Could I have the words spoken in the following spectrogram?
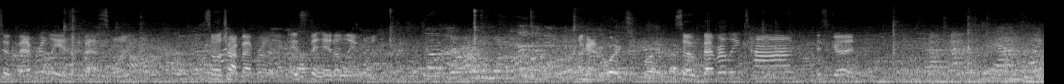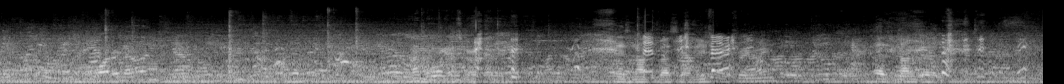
so Beverly is the best one. So we'll try Beverly. It's the Italy one. Okay. So Beverly time is good. It's not the best one. You treating me? That's not good.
